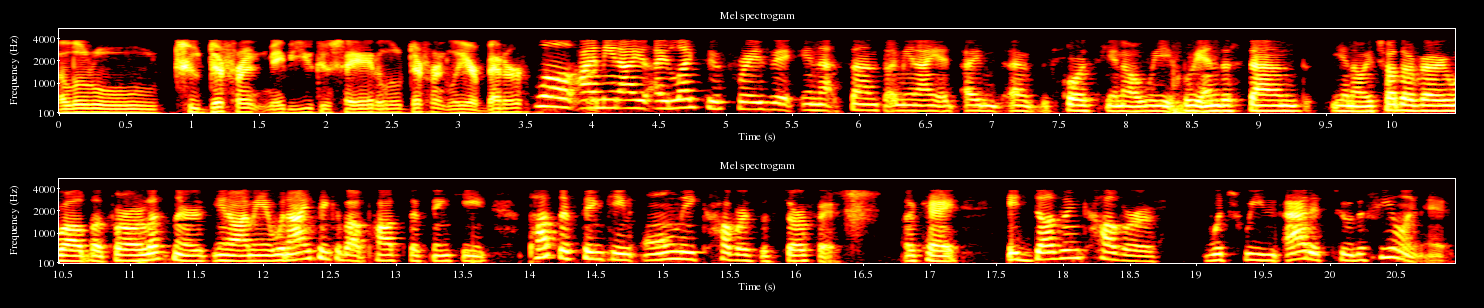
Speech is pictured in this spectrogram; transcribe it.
a little too different. Maybe you can say it a little differently or better. Well, I mean, I I like to phrase it in that sense. I mean, I I, I of course, you know, we we understand, you know, each other very well, but for our listeners, you know, I mean, when I think about positive thinking, positive thinking only covers the surface. Okay? It doesn't cover which we added to the feeling is.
